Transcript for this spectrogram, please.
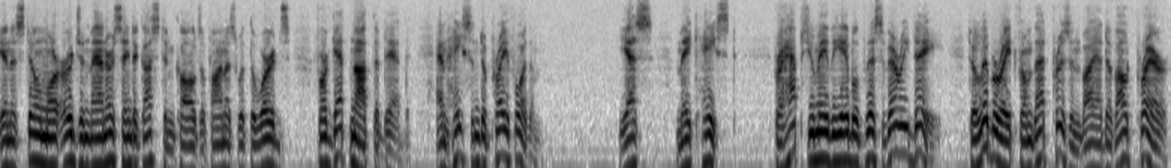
In a still more urgent manner, St. Augustine calls upon us with the words, Forget not the dead, and hasten to pray for them. Yes, make haste. Perhaps you may be able this very day to liberate from that prison by a devout prayer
